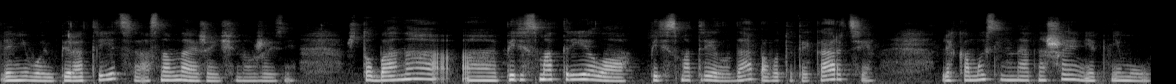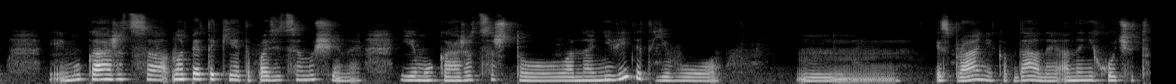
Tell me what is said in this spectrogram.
для него императрица, основная женщина в жизни, чтобы она э, пересмотрела, пересмотрела да, по вот этой карте легкомысленное отношение к нему, Ему кажется, но опять-таки это позиция мужчины, ему кажется, что она не видит его избранником, да, она, она не хочет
